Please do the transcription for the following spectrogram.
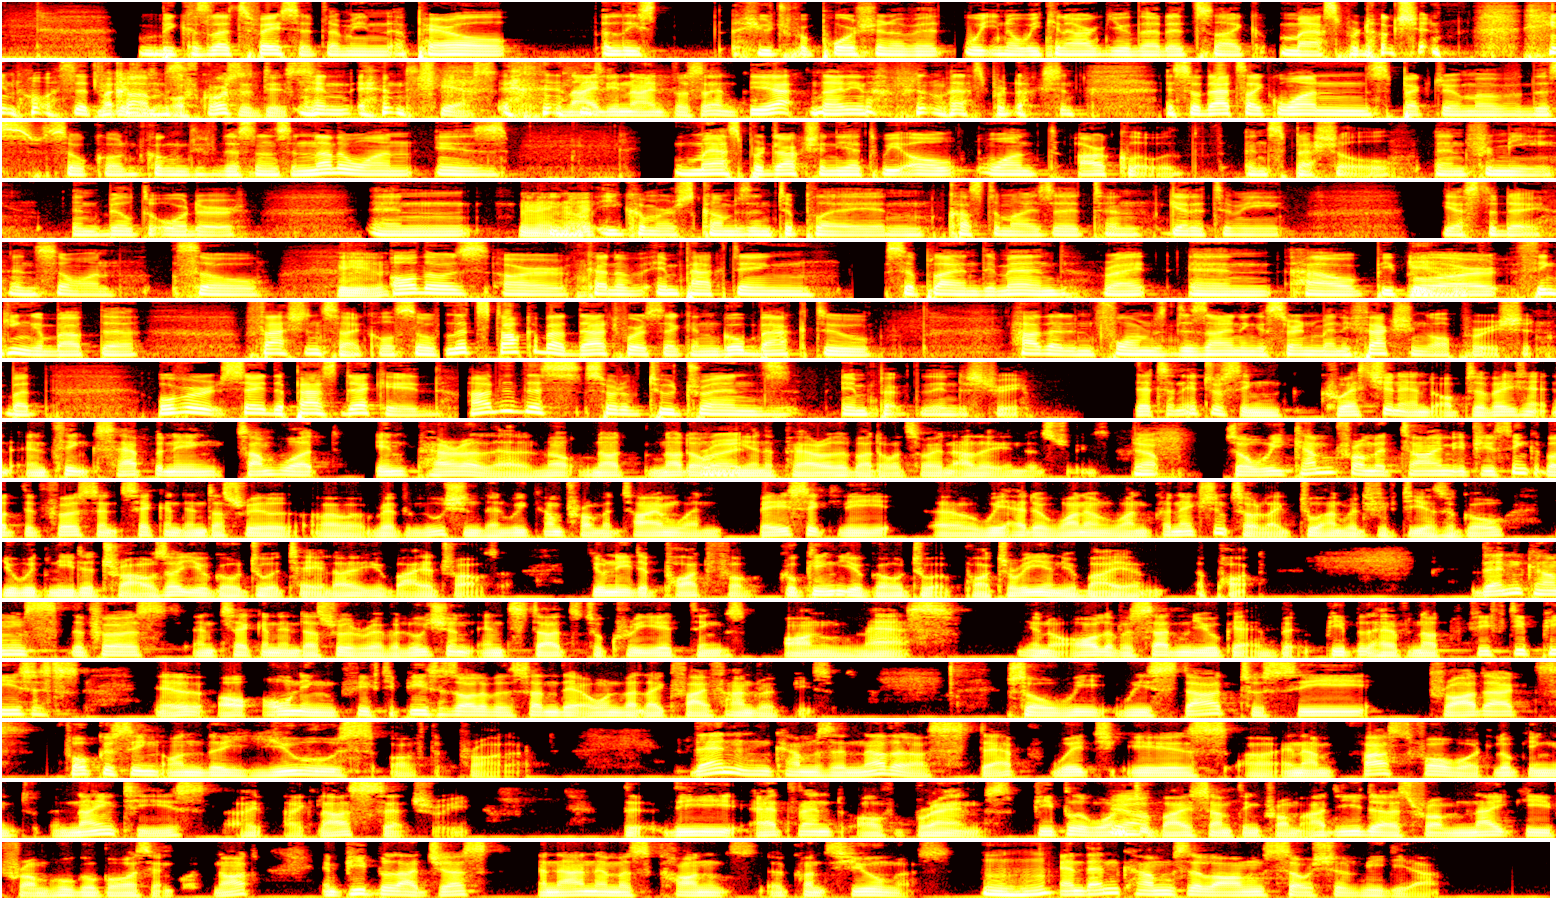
because let's face it, I mean, apparel, at least a huge proportion of it, we, you know, we can argue that it's like mass production, you know, as it but comes. of course it is. And, and yes, 99%. yeah, 99% mass production. So that's like one spectrum of this so-called cognitive dissonance. Another one is mass production, yet we all want our clothes and special and for me and built to order. And, mm-hmm. you know, mm-hmm. e-commerce comes into play and customize it and get it to me yesterday and so on. So Mm-hmm. All those are kind of impacting supply and demand, right? And how people mm-hmm. are thinking about the fashion cycle. So let's talk about that for a second. Go back to how that informs designing a certain manufacturing operation. But over, say, the past decade, how did this sort of two trends impact the industry? That's an interesting question and observation, and, and things happening somewhat in parallel, not not not only right. in apparel but also in other industries. Yep. So we come from a time. If you think about the first and second industrial uh, revolution, then we come from a time when basically uh, we had a one-on-one connection. So like 250 years ago, you would need a trouser, you go to a tailor, you buy a trouser. You need a pot for cooking, you go to a pottery and you buy a, a pot. Then comes the first and second industrial revolution and starts to create things en masse. You know, all of a sudden you get people have not 50 pieces you know, or owning 50 pieces. All of a sudden they own like 500 pieces. So we, we start to see products focusing on the use of the product. Then comes another step, which is, uh, and I'm fast forward looking into the 90s, like, like last century, the, the advent of brands. People want yeah. to buy something from Adidas, from Nike, from Hugo Boss and whatnot. And people are just anonymous cons- uh, consumers. Mm-hmm. And then comes along social media.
